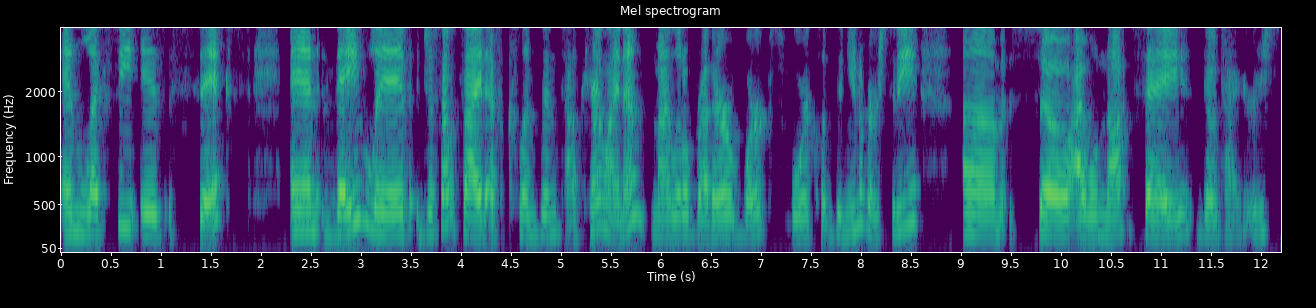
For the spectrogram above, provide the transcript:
And Lexi is six. And they live just outside of Clemson, South Carolina. My little brother works for Clemson University. Um, so I will not say go Tigers,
